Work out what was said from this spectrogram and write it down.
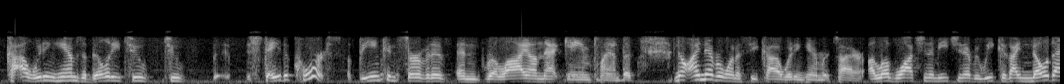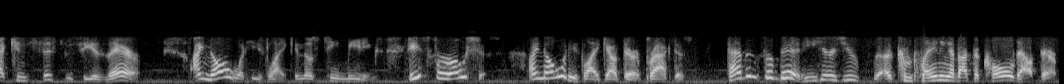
Kyle Whittingham's ability to to stay the course of being conservative and rely on that game plan. But no, I never want to see Kyle Whittingham retire. I love watching him each and every week because I know that consistency is there. I know what he's like in those team meetings. He's ferocious. I know what he's like out there at practice. Heaven forbid he hears you uh, complaining about the cold out there.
